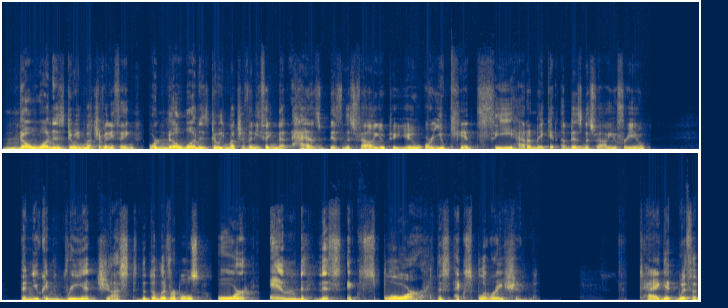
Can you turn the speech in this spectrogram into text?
no one is doing much of anything, or no one is doing much of anything that has business value to you, or you can't see how to make it a business value for you, then you can readjust the deliverables or end this explore, this exploration tag it with a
